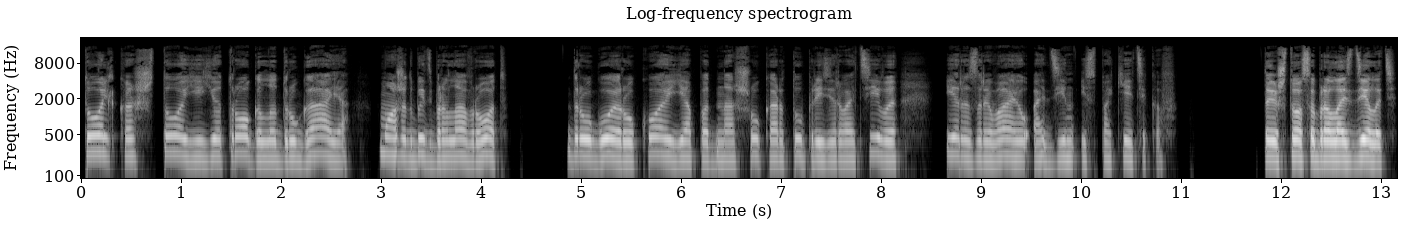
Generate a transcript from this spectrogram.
только что ее трогала другая, может быть, брала в рот. Другой рукой я подношу к рту презервативы и разрываю один из пакетиков. «Ты что собралась делать?»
